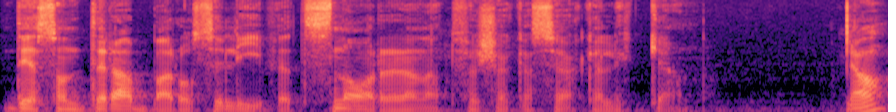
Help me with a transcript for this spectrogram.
det som drabbar oss i livet snarare än att försöka söka lyckan? Ja.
